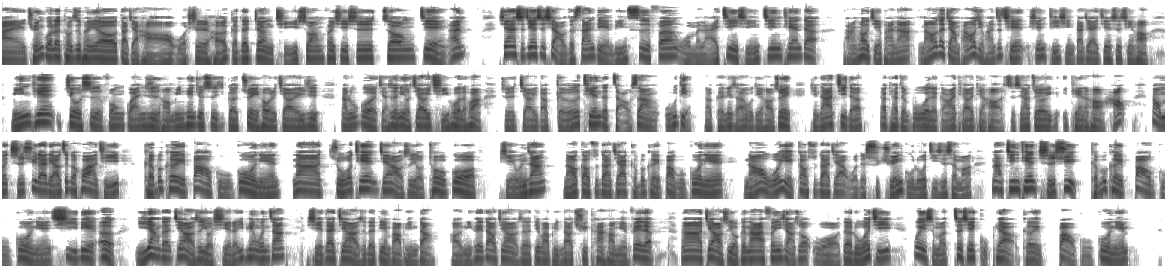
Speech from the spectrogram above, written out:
嗨，全国的投资朋友，大家好，我是合格的证期双分析师钟建安。现在时间是下午的三点零四分，我们来进行今天的盘后解盘啦。然后在讲盘后解盘之前，先提醒大家一件事情哈，明天就是封关日哈，明天就是一个最后的交易日。那如果假设你有交易期货的话，就是交易到隔天的早上五点啊，隔天早上五点哈，所以请大家记得。要调整部位的，赶快调一调哈，只剩下最后一一天了哈。好，那我们持续来聊这个话题，可不可以爆股过年？那昨天姜老师有透过写文章，然后告诉大家可不可以爆股过年，然后我也告诉大家我的选股逻辑是什么。那今天持续可不可以爆股过年系列二一样的，姜老师有写了一篇文章，写在姜老师的电报频道。好，你可以到金老师的电报频道去看哈，免费的。那金老师有跟大家分享说我的逻辑，为什么这些股票可以爆股过年？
